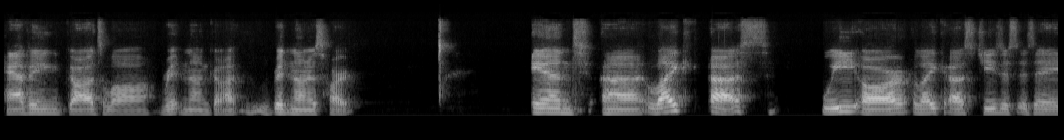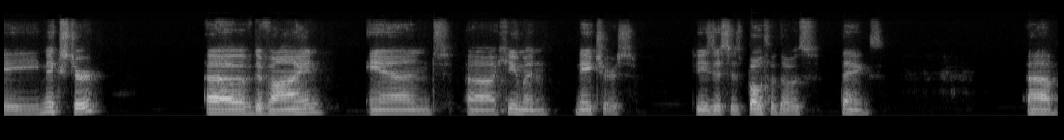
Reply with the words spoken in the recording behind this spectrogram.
having God's law written on God, written on his heart and uh, like us, we are, like us, Jesus is a mixture of divine and uh, human natures. Jesus is both of those things. Uh,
